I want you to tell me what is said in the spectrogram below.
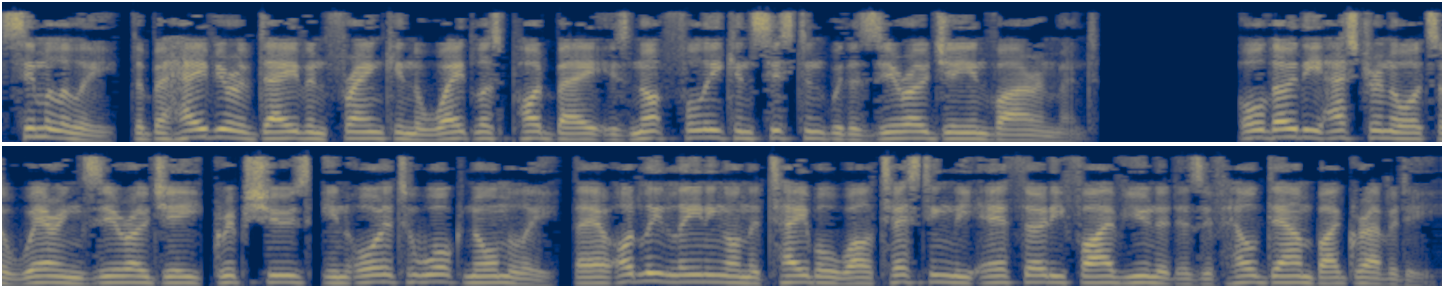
Similarly, the behavior of Dave and Frank in the weightless pod bay is not fully consistent with a zero-G environment. Although the astronauts are wearing zero-G grip shoes in order to walk normally, they are oddly leaning on the table while testing the AE-35 unit as if held down by gravity.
